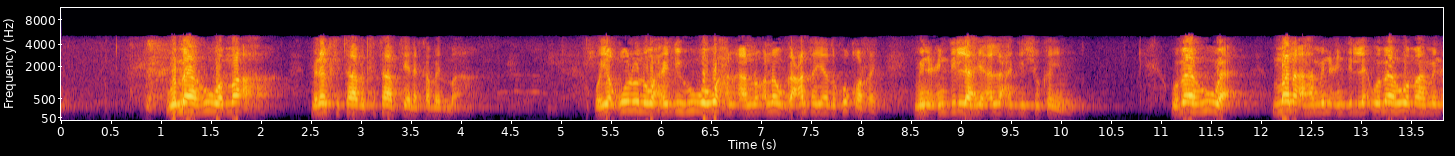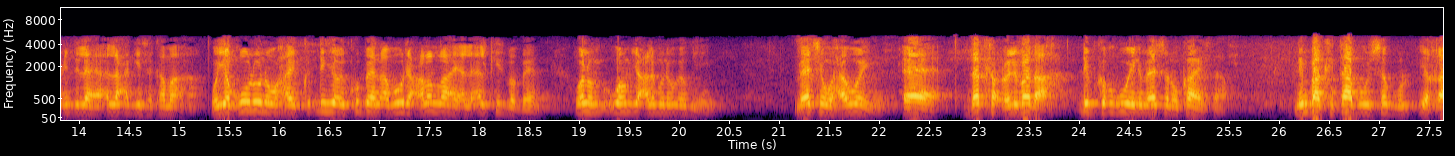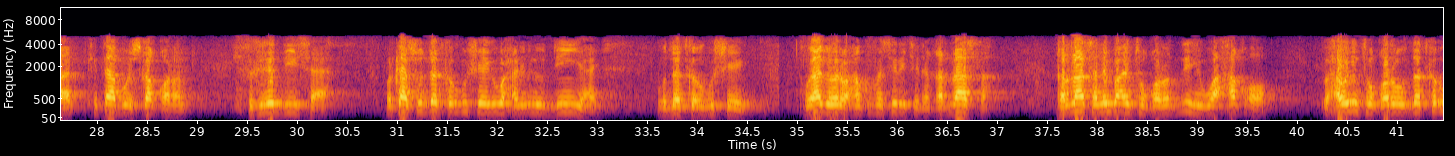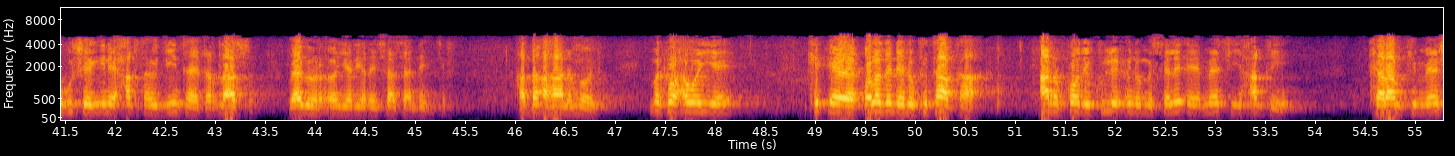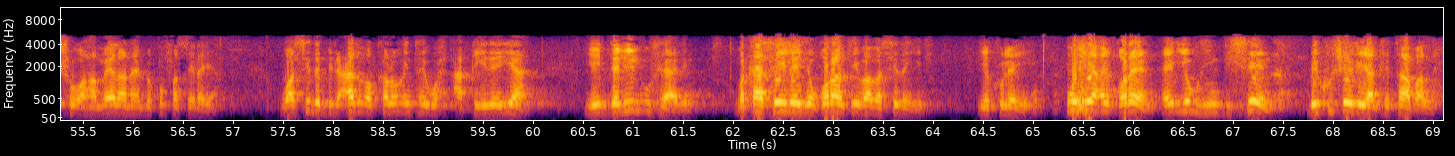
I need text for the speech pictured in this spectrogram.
Wamaa huwa ma aha min alkitaabi kitaabkeena ka mid maaha wayaquuluuna waxay dii huwa waxaan aanu anagu gacantayada ku qoray min cindi illaahi alla xaggiisu ka yimid. Wamaa huwa mana aha min cindi wamaa huwa maaha min cindi illaahi alla xaggiisa kama aha. Wayaquuluuna waxay dhihi ay ku been abuuri cala allahi alla alkiidba been wahum yaclamuuna way ogyihiin meeshan waxaa weeye dadka culimada ah dhibka ugu weyne meeshan uu ka haystaa. Ninbaa kitaab uu isagu yaqaan kitaab uu iska qoran fikradiisa ah. Markaasuu dadka ugu sheegi waxaan inuu diin yahay uu dadka ugu sheegi. Waagii hore waxaan ku fasiri jiray qardhaasta qardhaasta ninbaa intuu qoro waa xaq oo waxa wey intuu qoro dadka ugu sheegi inay xaq tahay diin tahay qardhaasto waagii hore yaryaray saasaan dhihi jiray. Hadda ahaana mooy marka waxa weeye qoladan ehlu kitaabka carabkooday ku leexin masale ee meeshii xaqii kalaamkii meeshuu ahaa meelaan hayn ku fasirayaan. Waa sida bidcada oo kale oo intay wax caqiideeyaan yay daliil u raadin. Markaasay leeyihiin qur'aankiibaaba sidan yidhi yay ku wixii ay qoreen ee iyagu hindiseen bay ku sheegayaan kitaab alleh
